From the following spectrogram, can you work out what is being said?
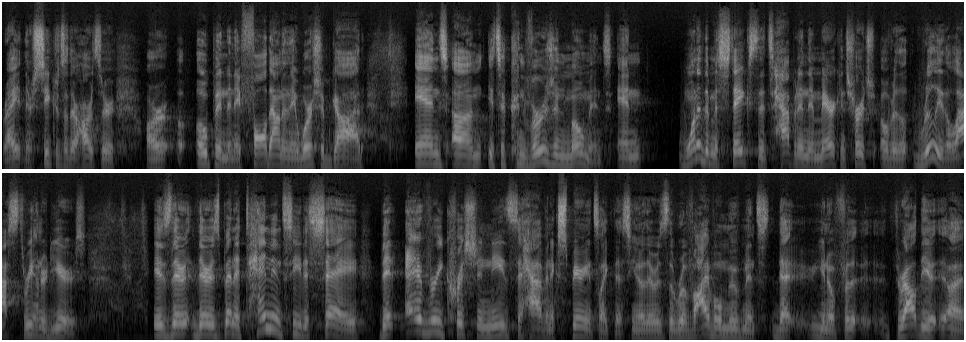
right? Their secrets of their hearts are, are opened and they fall down and they worship God. And um, it's a conversion moment. And one of the mistakes that's happened in the American church over the, really the last 300 years is there, there has been a tendency to say that every Christian needs to have an experience like this. You know, there was the revival movements that, you know, for, throughout the, uh,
